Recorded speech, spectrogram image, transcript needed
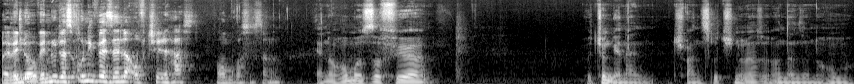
Weil wenn du, glaub- wenn du das Universelle auf Chill hast, warum brauchst du es dann noch? Ja, No Homo ist so für. Würde schon gerne einen Schwanz lutschen oder so und dann so No Homo.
